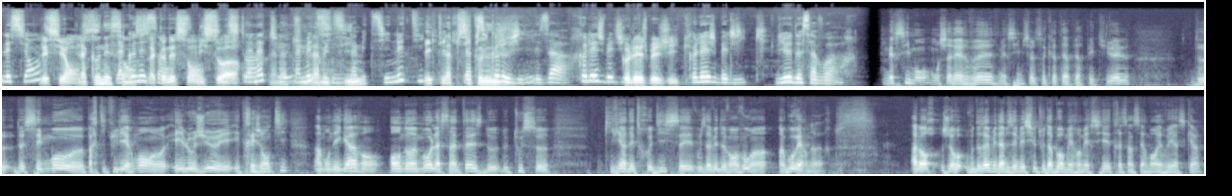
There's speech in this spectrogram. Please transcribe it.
Les sciences. Les sciences. La connaissance. La connaissance. La. L'histoire. La nature. La nature. La La médecine. La. L'éthique. La La psychologie. Les arts. Collège Belgique. Collège Belgique. Collège Belgique. Lieu de savoir. Merci mon, mon cher Hervé, merci monsieur le secrétaire perpétuel de, de ces mots euh, particulièrement euh, élogieux et, et très gentils à mon égard. En, en un mot, la synthèse de, de tout ce qui vient d'être dit, c'est vous avez devant vous un, un gouverneur. Alors, je voudrais, mesdames et messieurs, tout d'abord me remercier très sincèrement Hervé Asquin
